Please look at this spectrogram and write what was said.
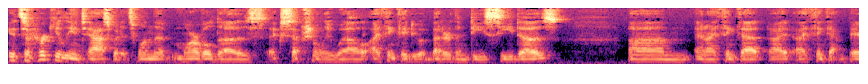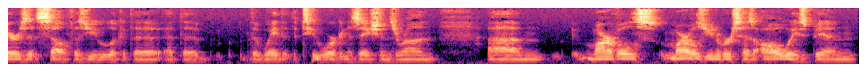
It's a Herculean task, but it's one that Marvel does exceptionally well. I think they do it better than DC does, um, and I think that I, I think that bears itself as you look at the at the the way that the two organizations run. Um, Marvel's Marvel's universe has always been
